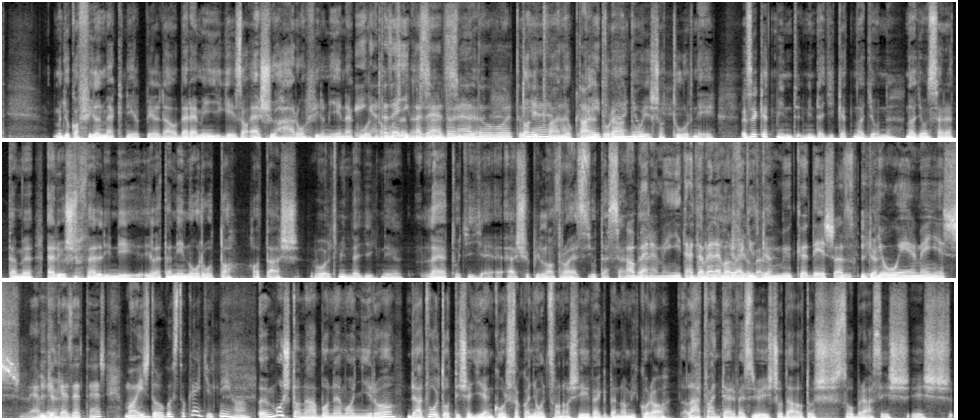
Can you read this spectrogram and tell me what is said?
mondjuk a filmeknél például Bereményi Géza első három filmjének Igen, voltam az, az egyik az Eldorado volt, ugye? Tanítványok, a tanítványok, Eldorado és a turné. Ezeket mind, mindegyiket nagyon, nagyon szerettem. Erős Fellini, illetve Nino Rota hatás volt mindegyiknél. Lehet, hogy így első pillanatra ez jut eszembe. A Bereményi, tehát Bereményi a vele való együttműködés az Igen. jó élmény és emlékezetes. Igen. Ma is dolgoztok együtt néha? Mostanában nem annyira, de hát volt ott is egy ilyen korszak a 80-as években, amikor a látványtervező és csodálatos szobrász és, és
